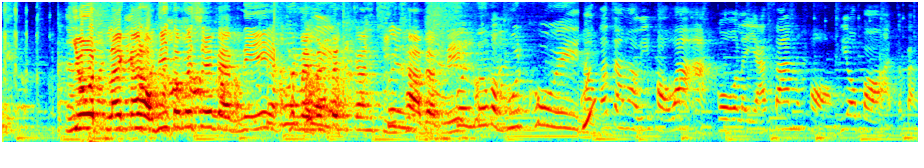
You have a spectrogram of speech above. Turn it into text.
ยหยุดรายการของพี่ต้องไม่ใช่แบบนี้ทำไมมันเป็นการขิงขาแบบนี้ คุณพึ่งบอกพูดคุย เราก็จะมาวิเค ราะห์ว่าอะโกระยะสั้นของพี่โอปออาจจะแบบ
